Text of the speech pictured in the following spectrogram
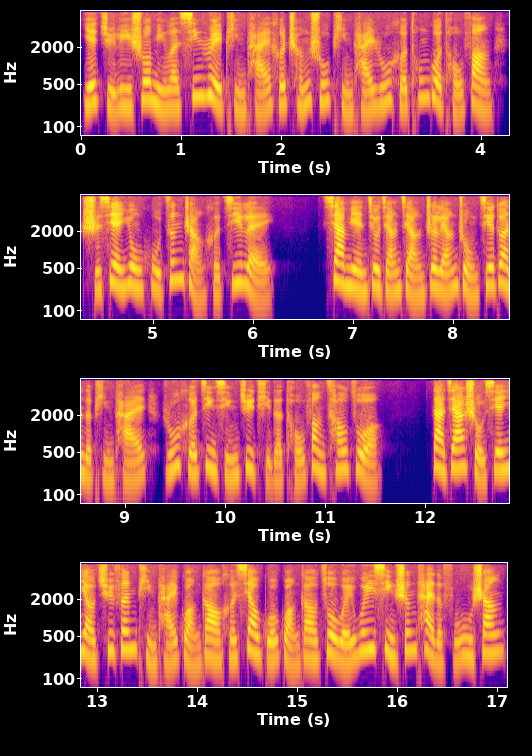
也举例说明了新锐品牌和成熟品牌如何通过投放实现用户增长和积累。下面就讲讲这两种阶段的品牌如何进行具体的投放操作。大家首先要区分品牌广告和效果广告。作为微信生态的服务商，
